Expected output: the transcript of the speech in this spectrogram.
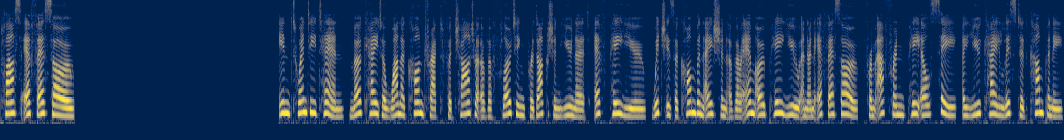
plus FSO In 2010, Mercator won a contract for charter of a floating production unit FPU, which is a combination of a MOPU and an FSO, from Afren plc, a UK-listed company,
